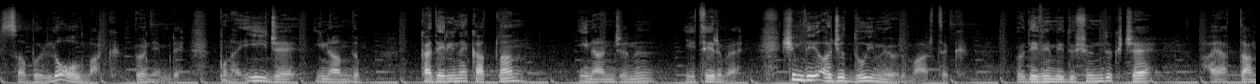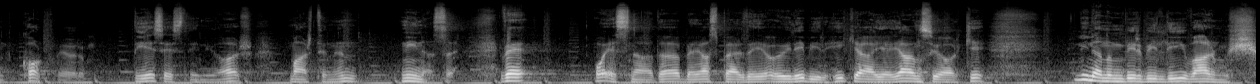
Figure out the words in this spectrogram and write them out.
sabırlı olmak önemli. Buna iyice inandım. Kaderine katlan, inancını yitirme. Şimdi acı duymuyorum artık. Ödevimi düşündükçe hayattan korkmuyorum diye sesleniyor Martı'nın Nina'sı. Ve o esnada beyaz perdeye öyle bir hikaye yansıyor ki Nina'nın bir bildiği varmış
